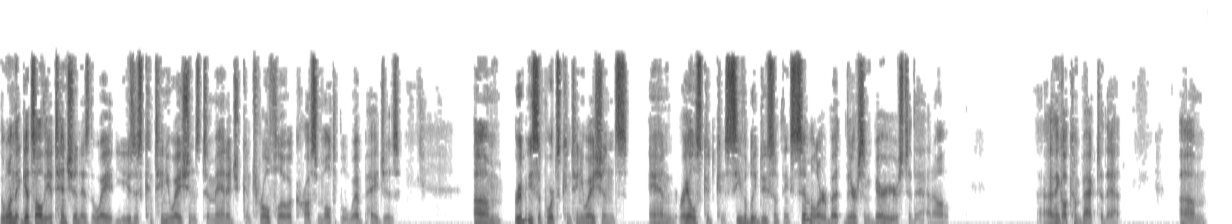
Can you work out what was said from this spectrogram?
the one that gets all the attention is the way it uses continuations to manage control flow across multiple web pages. Um, Ruby supports continuations, and Rails could conceivably do something similar, but there are some barriers to that, I'll, I think I'll come back to that. Um,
